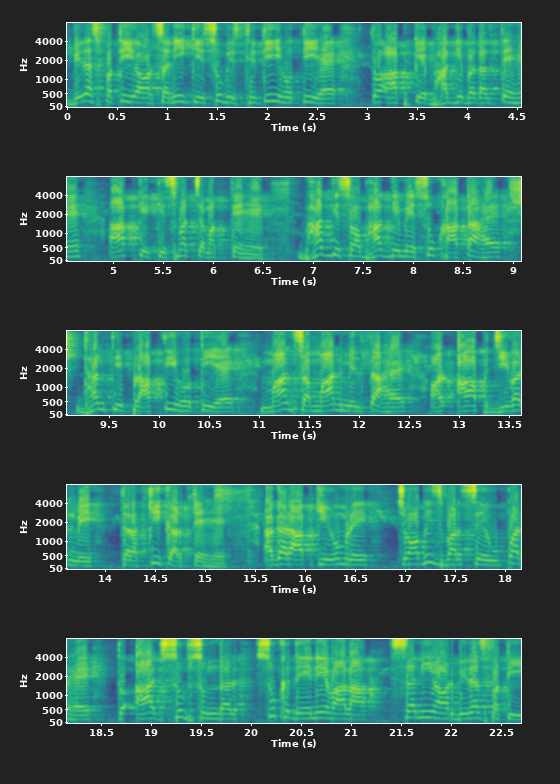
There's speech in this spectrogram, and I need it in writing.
बृहस्पति और शनि की शुभ स्थिति होती है तो आपके भाग्य बदलते हैं, आपके किस्मत चमकते हैं। भाग्य सौभाग्य में सुख आता है, धन की प्राप्ति होती है, मान सम्मान मिलता है, और आप जीवन में तरक्की करते हैं। अगर आपकी उम्र 24 वर्ष से ऊपर है तो आज शुभ सुंदर सुख देने वाला शनि और बृहस्पति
